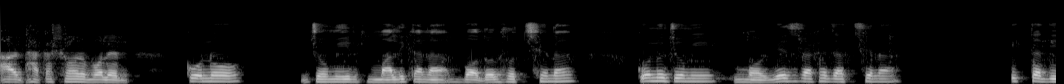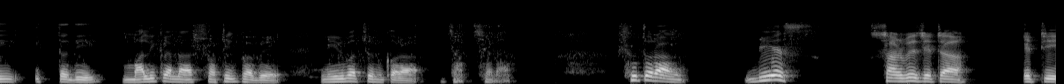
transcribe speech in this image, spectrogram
আর ঢাকা শহর বলেন কোনো জমির মালিকানা বদল হচ্ছে না, কোনো জমি মর্গেজ রাখা যাচ্ছে না, ইত্যাদি ইত্যাদি মালিকানা সঠিকভাবে নির্বাচন করা যাচ্ছে না। সুতরাং বিএস সার্ভে যেটা, এটি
